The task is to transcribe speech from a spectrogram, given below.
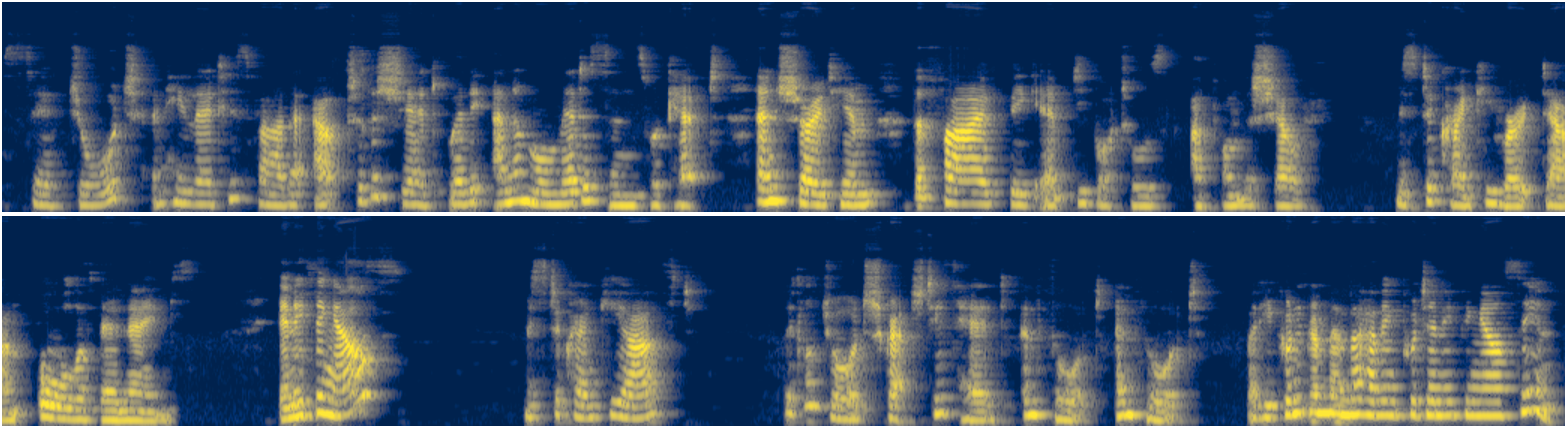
said George, and he led his father out to the shed where the animal medicines were kept and showed him the five big empty bottles up on the shelf. Mr. Kranky wrote down all of their names. Anything else? Mr. Kranky asked. Little George scratched his head and thought and thought, but he couldn't remember having put anything else in.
